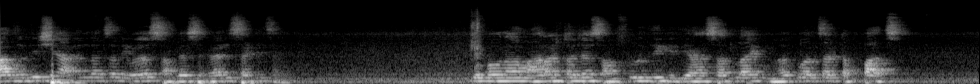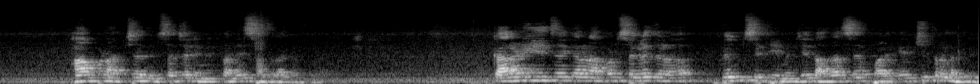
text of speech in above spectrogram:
आज अतिशय आनंदाचा दिवस आपल्या सगळ्यांसाठीच आहे. किंबहुना महाराष्ट्राच्या सांस्कृतिक इतिहासातला एक महत्त्वाचा टप्पाच हा आपण आजच्या दिवसाच्या निमित्ताने साजरा करतो. कारण हेच आहे कारण आपण सगळेजण फिल्म सिटी म्हणजे दादासाहेब फाळके चित्रनगरी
